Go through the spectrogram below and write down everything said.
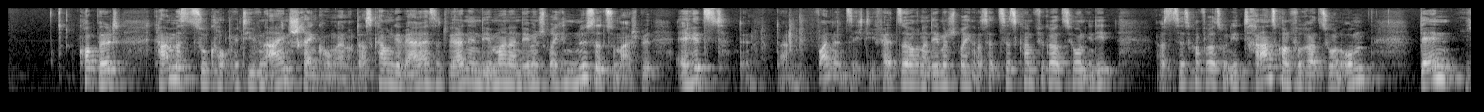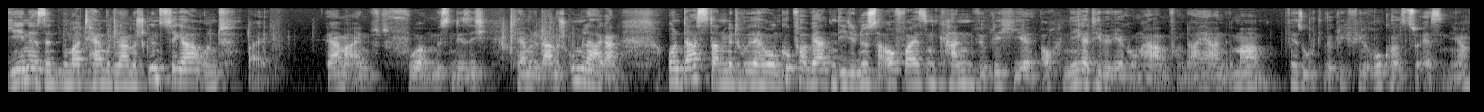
koppelt, kam es zu kognitiven Einschränkungen. Und das kann gewährleistet werden, indem man dann dementsprechend Nüsse zum Beispiel erhitzt. Denn dann wandeln sich die Fettsäuren dann dementsprechend aus der Cis-Konfiguration in die aus der in die Trans-Konfiguration um. Denn jene sind nun mal thermodynamisch günstiger und bei Wärmeeinfuhr müssen die sich thermodynamisch umlagern. Und das dann mit sehr hohen Kupferwerten, die die Nüsse aufweisen, kann wirklich hier auch negative Wirkungen haben. Von daher an immer versucht, wirklich viel Rohkost zu essen. Ja?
